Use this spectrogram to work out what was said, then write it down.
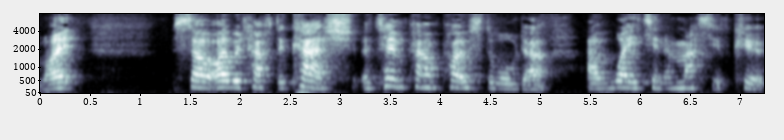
Right? So I would have to cash a £10 postal order and wait in a massive queue.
